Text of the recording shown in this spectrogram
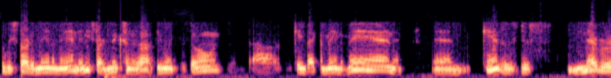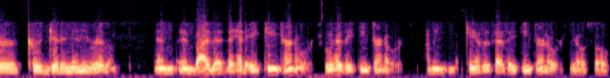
we started man to man. Then he started mixing it up. He went to zones, and, uh, came back to man to man, and and Kansas just never could get in any rhythm. And and by that they had 18 turnovers. Who has 18 turnovers? I mean, Kansas has 18 turnovers. You know, so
